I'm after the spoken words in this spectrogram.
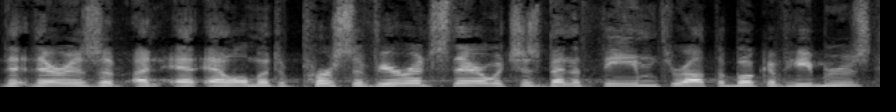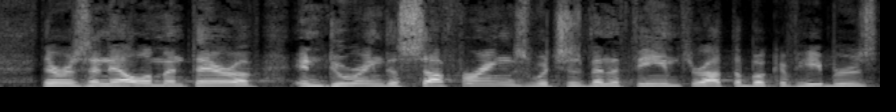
there is a, an element of perseverance there, which has been a theme throughout the book of Hebrews. There is an element there of enduring the sufferings, which has been a theme throughout the book of Hebrews.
